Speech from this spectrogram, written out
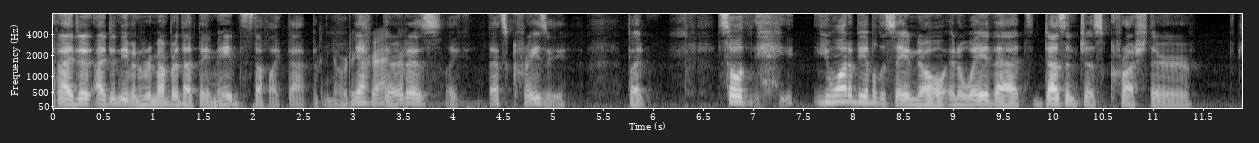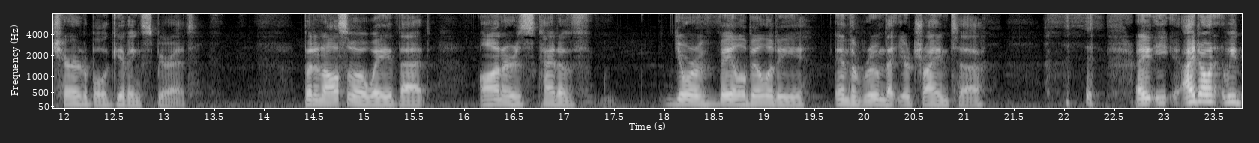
And I did I didn't even remember that they made stuff like that. But Nordic yeah, track? there it is. Like that's crazy. But so you want to be able to say no in a way that doesn't just crush their charitable giving spirit, but in also a way that honors kind of your availability in the room that you're trying to right? I don't. We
